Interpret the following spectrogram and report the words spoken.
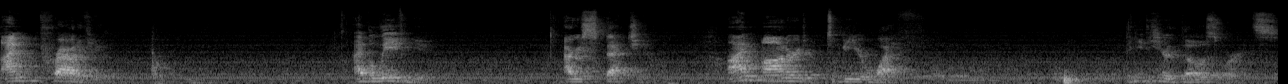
I'm proud of you. I believe in you. I respect you. I'm honored to be your wife. Hear those words.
